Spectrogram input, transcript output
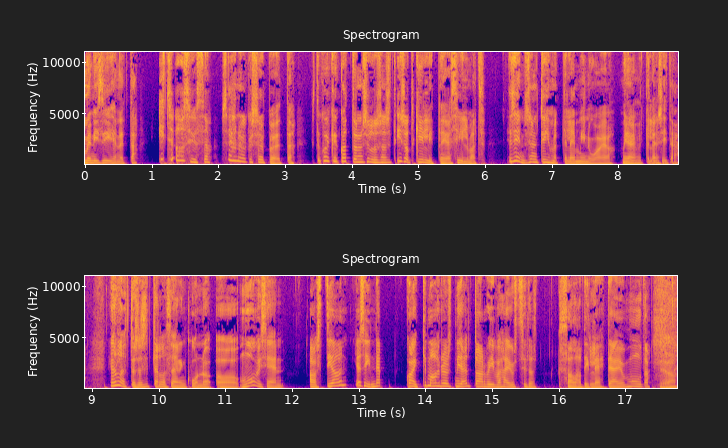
meni siihen, että itse asiassa sehän on aika söpö, että sitten kun oikein katsoo, niin silloin se on sit isot killittäjäsilmät. Ja siinä se nyt ihmettelee minua ja minä ihmettelen sitä. Niin hän laittoi se sitten tällaiseen niin kuin, o, muoviseen astiaan ja sinne kaikki mahdolliset, mitä nyt tarvii vähän just sitä salatinlehteä ja muuta. Ja.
